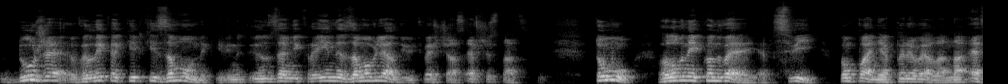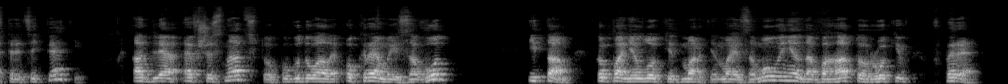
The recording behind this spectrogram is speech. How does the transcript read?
Дуже велика кількість замовників. Іноземні країни замовляють весь час F-16. Тому головний конвеєр свій компанія перевела на F-35, а для F-16 побудували окремий завод, і там компанія Lockheed Martin має замовлення на багато років вперед.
